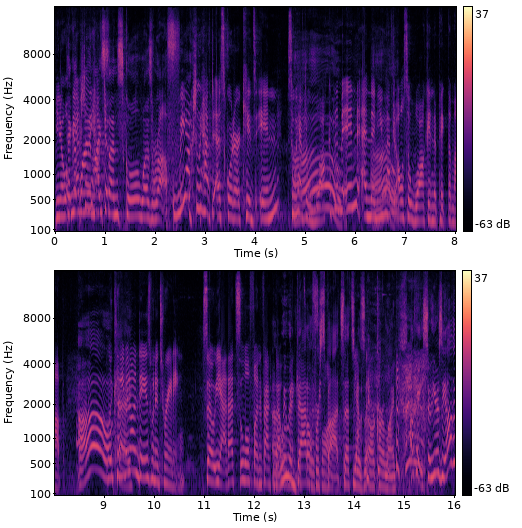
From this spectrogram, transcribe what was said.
You know Pickup line in my to. son's school was rough. We actually have to escort our kids in, so we have to walk Oh. them in, and then you have to Oh. also walk in to pick them up. Oh, Like okay. even on days when it's raining. So yeah, that's a little fun fact Uh, about we would battle for school. spots. That's Yeah. was our car line. Okay, so here's the other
